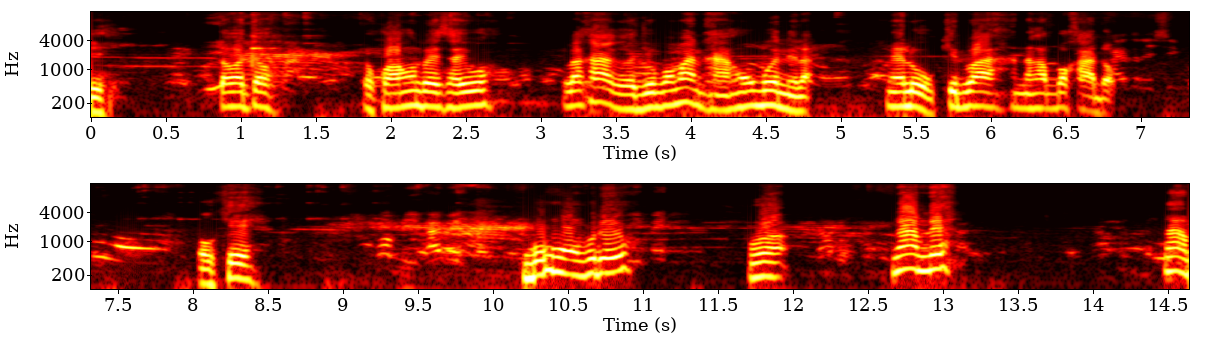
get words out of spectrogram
ดี แต่ว่าเจ้าเจ้าของมันไปใช้วราคาก็อยู่ประมาณหาหกหมื่นนี่แหละแม่ลูกคิดว่านะครับบ่ขาดดอก โอเคบไปบ่ห่วงผู้เดียวว่างามเด้งาม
